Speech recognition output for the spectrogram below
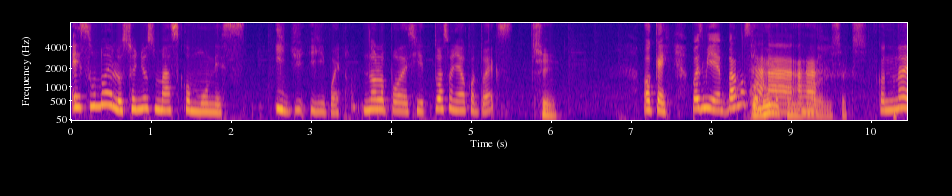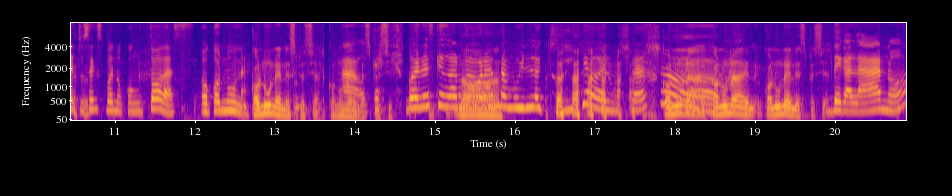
Es uno de los sueños más comunes. Y, y bueno, no lo puedo decir. ¿Tú has soñado con tu ex? Sí. Ok, pues miren, vamos con a, Uno, a- con una de mis ex. con una de tus ex, bueno, con todas o con una. Con una en especial, con una Ah, en ok. específico. Bueno, es que Eduardo No. ahora anda muy loquillo, el muchacho. Con una, con una en, con una en especial. De galán, ¿no?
